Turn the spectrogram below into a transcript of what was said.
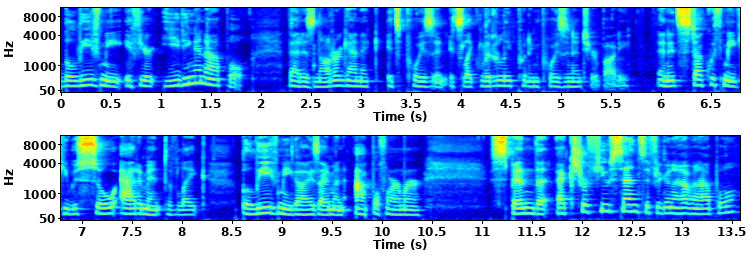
believe me, if you're eating an apple that is not organic, it's poison. It's like literally putting poison into your body. And it stuck with me. He was so adamant of like, believe me, guys, I'm an apple farmer. Spend the extra few cents if you're going to have an apple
